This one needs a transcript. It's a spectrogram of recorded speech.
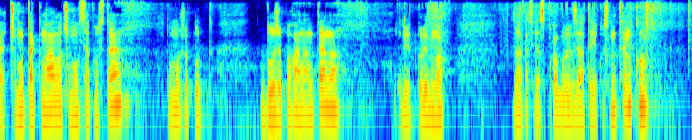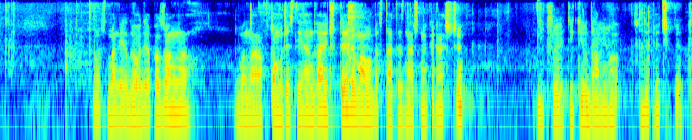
Е, Чому так мало, чому все пусте? Тому що тут дуже погана антена. І відповідно зараз я спробую взяти якусь антенку. Ось в мене є двохдіапазонна, вона в тому числі і на 2,4 мало би стати значно краще, якщо я тільки вдам його сюди причепити.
